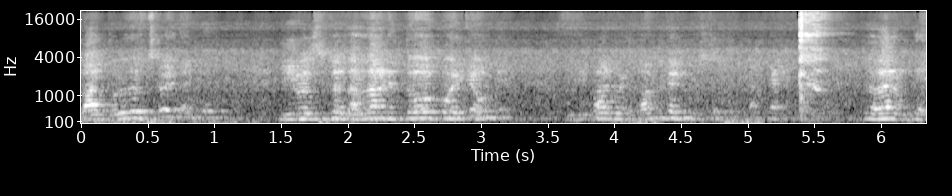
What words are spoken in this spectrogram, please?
బాగా దురదృష్టం ఈ వస్తున్న చదవాలని ఎంతో కోరిక ఉంది ఈ డిపార్ట్మెంట్ కంప్యూటర్ చదవాలి ఉంటే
